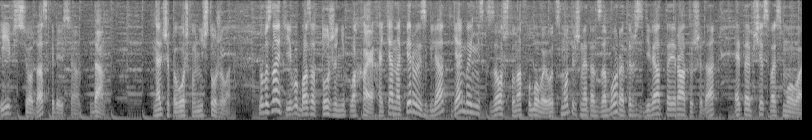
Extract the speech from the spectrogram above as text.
И все, да, скорее всего? Да. Дальше ПВшка уничтожила. Но вы знаете, его база тоже неплохая. Хотя на первый взгляд я бы не сказал, что она фуловая. Вот смотришь на этот забор, это же с 9 ратуши, да? Это вообще с 8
